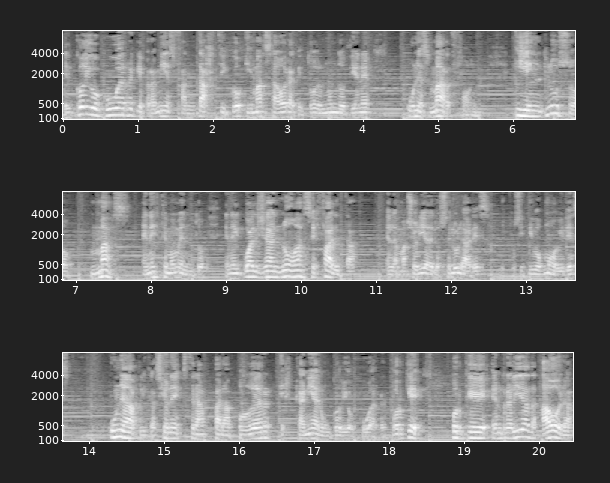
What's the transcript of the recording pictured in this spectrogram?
El código QR que para mí es fantástico y más ahora que todo el mundo tiene un smartphone y incluso más en este momento en el cual ya no hace falta en la mayoría de los celulares, dispositivos móviles, una aplicación extra para poder escanear un código QR. ¿Por qué? Porque en realidad ahora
